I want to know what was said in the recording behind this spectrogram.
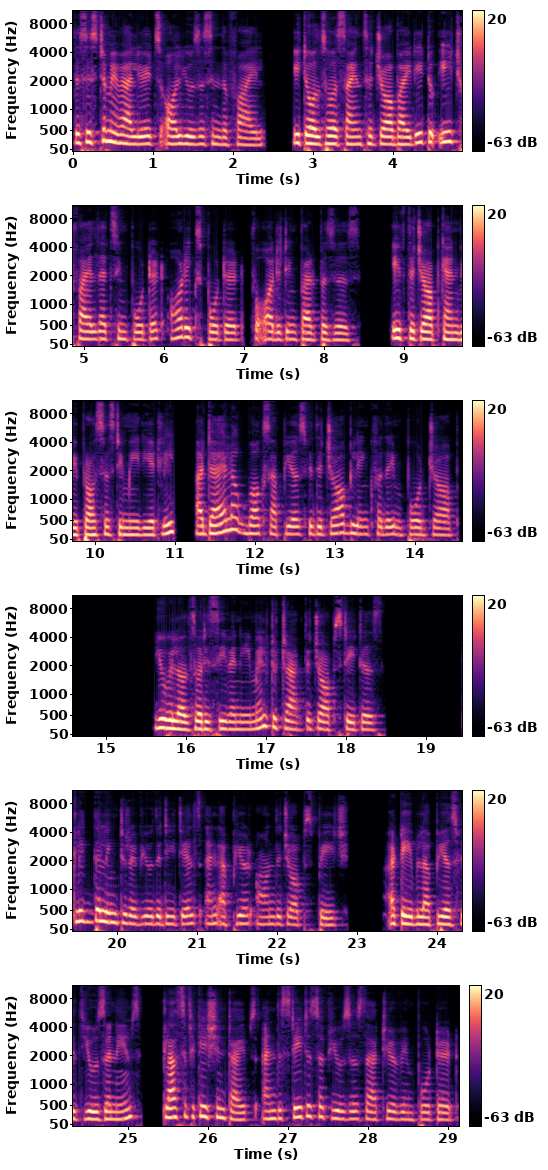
The system evaluates all users in the file. It also assigns a job ID to each file that's imported or exported for auditing purposes. If the job can be processed immediately, a dialog box appears with the job link for the import job. You will also receive an email to track the job status. Click the link to review the details and appear on the jobs page. A table appears with usernames, classification types, and the status of users that you have imported.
